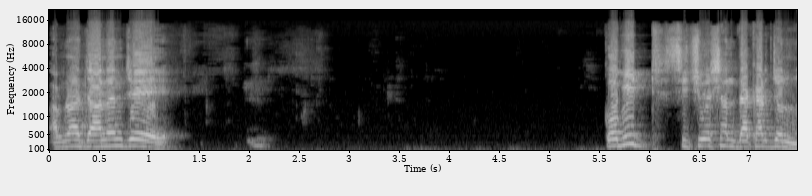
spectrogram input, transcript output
আপনারা জানেন যে কোভিড সিচুয়েশন দেখার জন্য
